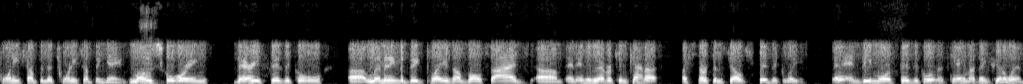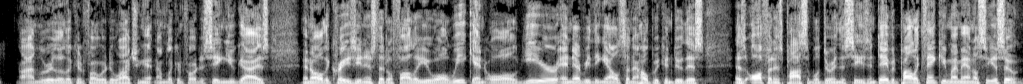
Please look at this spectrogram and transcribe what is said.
20 something to 20 something game. Low scoring, very physical, uh, limiting the big plays on both sides. Um, and, and whoever can kind of assert themselves physically and be more physical in this game, I think is going to win. I'm really looking forward to watching it, and I'm looking forward to seeing you guys and all the craziness that'll follow you all week and all year and everything else. And I hope we can do this as often as possible during the season. David Pollack, thank you, my man. I'll see you soon.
